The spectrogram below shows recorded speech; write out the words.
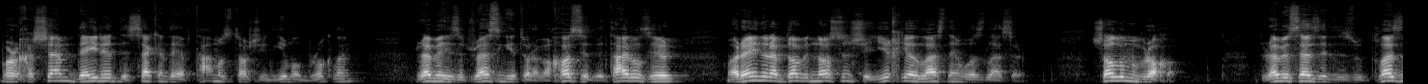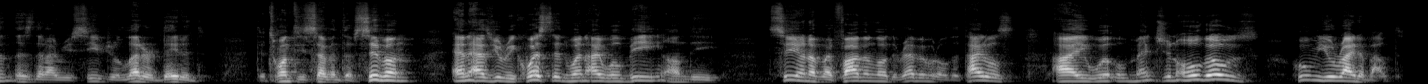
Baruch Hashem, dated the second day of Tammuz, Tavshin Gimel, Brooklyn. Rebbe is addressing it to Rav Chosid with titles here. Marein Rab David Nosson Sheyichya, last name was Lesser. Shalom Uvracha. The Rebbe says, It is with pleasantness that I received your letter dated the 27th of Sivan, and as you requested, when I will be on the Tzion of my father-in-law, the Rebbe, with all the titles, I will mention all those whom you write about.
